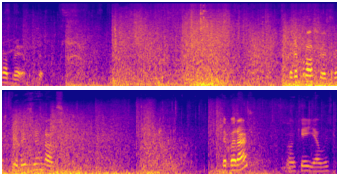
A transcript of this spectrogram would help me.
Добре. д- Перепрошую, я трошки розігрався. Ти береш? Окей, я візьму.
